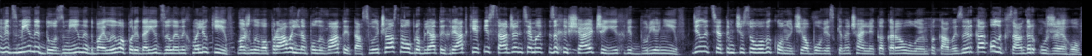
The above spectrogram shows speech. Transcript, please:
Від зміни до зміни дбайливо передають зелених малюків. Важливо правильно поливати та своєчасно обробляти грядки із саджанцями, захищаючи їх від бур'янів. Ділиться тимчасово виконуючий обов'язки начальника караулу МПК Визирка Олександр Ужегов.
